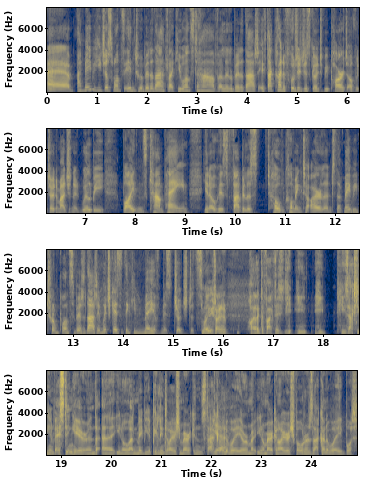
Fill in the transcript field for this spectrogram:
Um, and maybe he just wants into a bit of that, like he wants to have a little bit of that. If that kind of footage is going to be part of, which I'd imagine it will be, Biden's campaign, you know, his fabulous homecoming to Ireland, that maybe Trump wants a bit of that. In which case, I think he may have misjudged it slightly. maybe trying to highlight the fact that he he, he he's actually investing here and uh, you know and maybe appealing to Irish Americans that Yeah. kind of way or you know American Irish voters that kind of way but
